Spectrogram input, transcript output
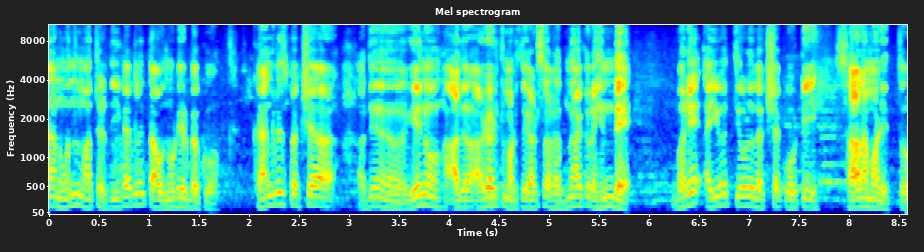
ನಾನು ಒಂದು ಮಾತಾಡ್ತೀನಿ ಈಗಾಗಲೇ ತಾವು ನೋಡಿರಬೇಕು, ಕಾಂಗ್ರೆಸ್ ಪಕ್ಷ ಅದು, ಏನು ಅದು ಆಡಳಿತ ಮಾಡ್ತೀವಿ ಎರಡು ಸಾವಿರದ ಹದಿನಾಲ್ಕರ ಹಿಂದೆ ಬರೀ ಐವತ್ತೇಳು ಲಕ್ಷ ಕೋಟಿ ಸಾಲ ಮಾಡಿತ್ತು.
